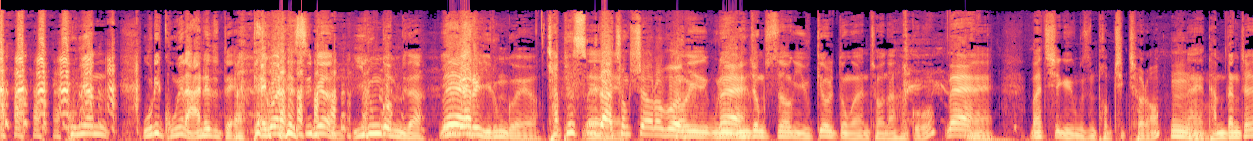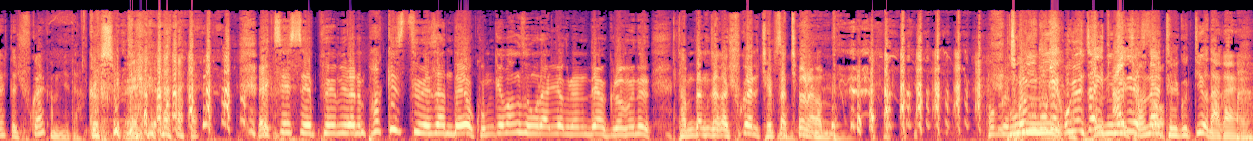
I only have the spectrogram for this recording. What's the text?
공연 우리 공연 안 해도 돼. 대관을 쓰면 이룬 겁니다. 네. 일가를 이룬 거예요. 잡혔습니다, 네. 청취자 여러분. 거의 우리 네. 민정수석이 6개월 동안 전화하고 네. 마치 그 무슨 법칙처럼 음. 네, 담당자가 일단 휴가를 갑니다. 그렇습니다. XSFM이라는 팟캐스트 회사인데요. 공개 방송을 하려고 그러는데요. 그러면은 담당자가 휴가를 잽싸 튀어나갑니다. 혹은 전국의 공연장이 다 그랬어. 전화 들고 뛰어나가요.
